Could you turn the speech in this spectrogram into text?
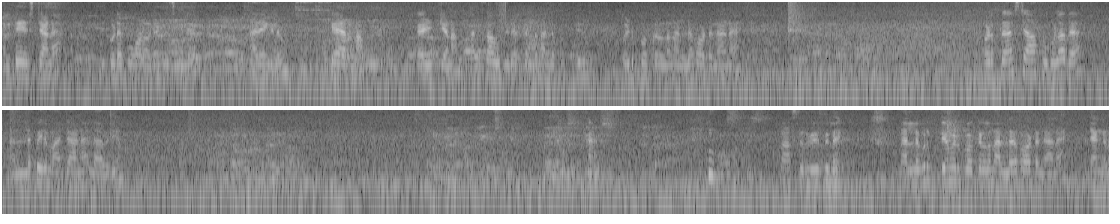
നല്ല ടേസ്റ്റാണ്. ഇതിൽ കൂടെ പോകണവരുണ്ടെങ്കിൽ ആരെങ്കിലും കയറണം കഴിക്കണം. നല്ല സൗകര്യമൊക്കെ ഉണ്ട്. നല്ല വൃത്തി വെടുപ്പൊക്കെ ഉള്ള നല്ല ഹോട്ടലാണ്. ഇവിടുത്തെ സ്റ്റാഫുകളും അതെ. നല്ല പെരുമാറ്റമാണ് എല്ലാവരും മാസ്റ്റർ പീസിലെ നല്ല വൃത്തിയും വെടുപ്പൊക്കെ ഉള്ള നല്ല ഹോട്ടലാണ്. ഞങ്ങൾ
